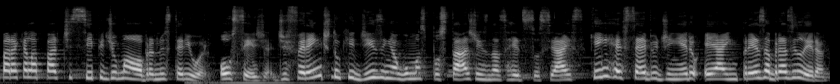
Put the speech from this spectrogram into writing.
para que ela participe de uma obra no exterior. Ou seja, diferente do que dizem algumas postagens nas redes sociais, quem recebe o dinheiro é a empresa brasileira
